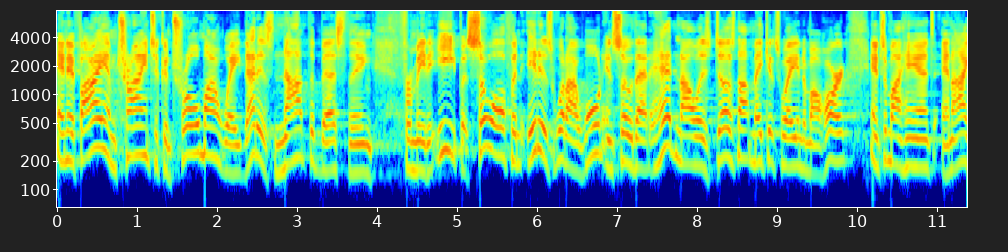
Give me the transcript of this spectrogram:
and if I am trying to control my weight, that is not the best thing for me to eat. But so often it is what I want, and so that head knowledge does not make its way into my heart, into my hands, and I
